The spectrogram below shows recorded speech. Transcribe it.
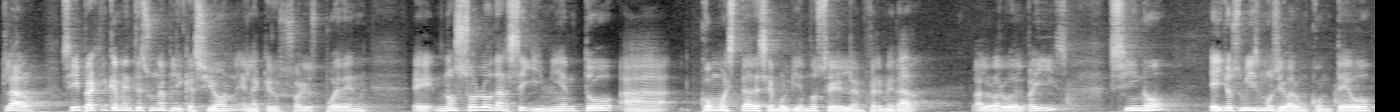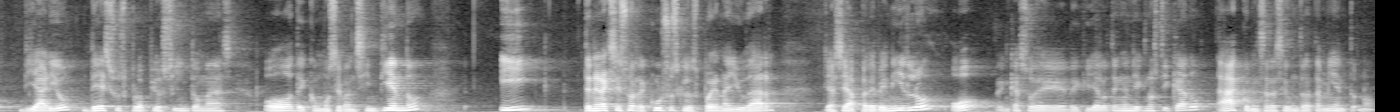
Claro, sí, prácticamente es una aplicación en la que los usuarios pueden eh, no solo dar seguimiento a cómo está desenvolviéndose la enfermedad a lo largo del país, sino ellos mismos llevar un conteo diario de sus propios síntomas o de cómo se van sintiendo y tener acceso a recursos que los pueden ayudar, ya sea a prevenirlo o, en caso de, que ya lo tengan diagnosticado, a comenzar a hacer un tratamiento, ¿no?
